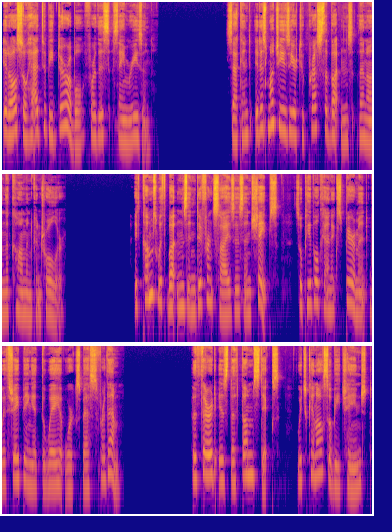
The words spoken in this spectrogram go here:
It also had to be durable for this same reason. Second, it is much easier to press the buttons than on the common controller. It comes with buttons in different sizes and shapes, so people can experiment with shaping it the way it works best for them. The third is the thumbsticks, which can also be changed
